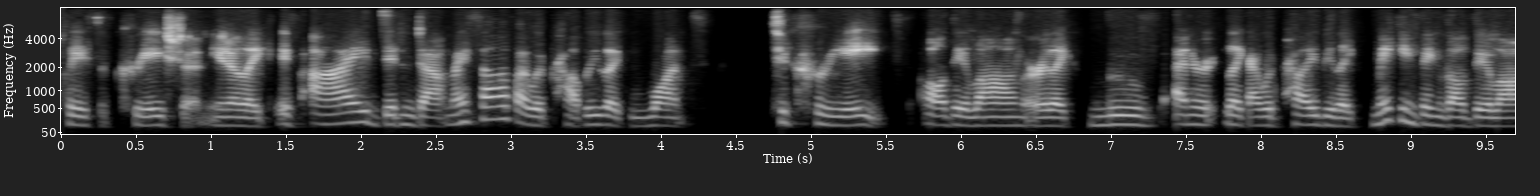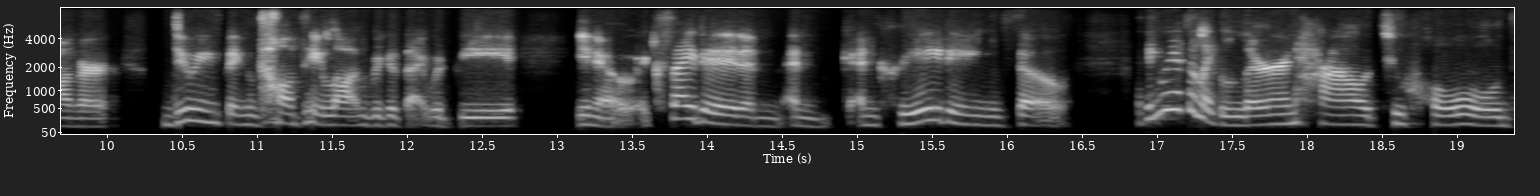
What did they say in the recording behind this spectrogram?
place of creation. You know, like if I didn't doubt myself, I would probably like want to create all day long or like move energy like I would probably be like making things all day long or doing things all day long because I would be, you know, excited and and and creating. So I think we have to like learn how to hold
